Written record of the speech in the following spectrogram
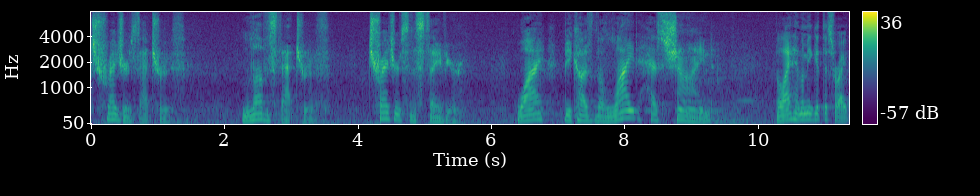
treasures that truth loves that truth, treasures the Savior. Why? Because the light has shined. The light, let me get this right,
